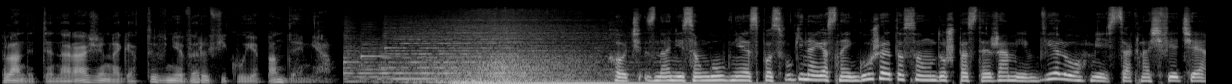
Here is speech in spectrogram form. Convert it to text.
Plany te na razie negatywnie weryfikuje pandemia. Choć znani są głównie z posługi na Jasnej Górze, to są duszpasterzami w wielu miejscach na świecie.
